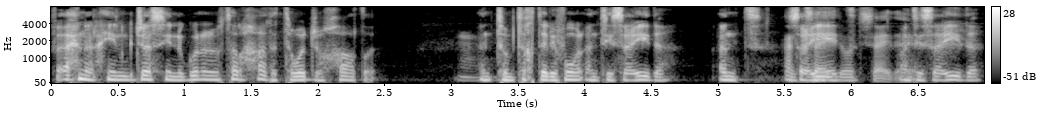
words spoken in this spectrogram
فإحنا الحين جالسين نقول إنه ترى هذا التوجه خاطئ. أنتم تختلفون انت سعيدة. أنت, أنت سعيد, سعيد وأنت سعيد أنت سعيدة.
